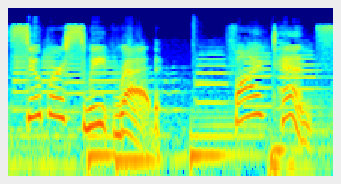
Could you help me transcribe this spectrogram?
Super Sweet Red. 5 tenths.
